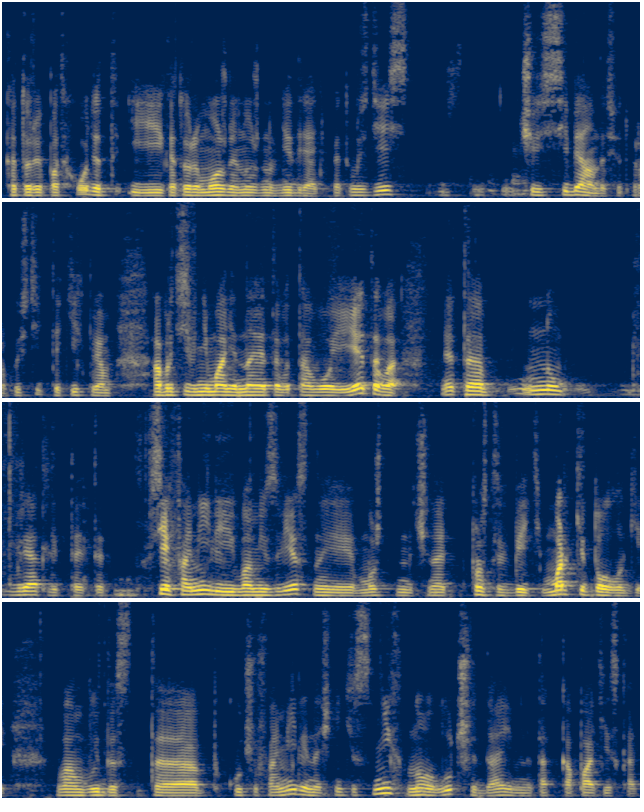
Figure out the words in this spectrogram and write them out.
которые подходят и которые можно и нужно внедрять. Поэтому здесь через себя надо все это пропустить. Таких прям обратить внимание на этого, того и этого. Это, ну, вряд ли это, все фамилии вам известны, можете начинать, просто вбейте маркетологи, вам выдаст э, кучу фамилий, начните с них, но лучше, да, именно так копать и искать.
